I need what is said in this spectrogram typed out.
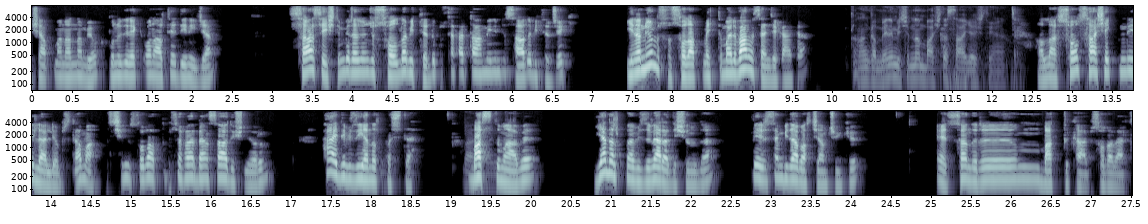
şey yapman anlamı yok. Bunu direkt 16'ya deneyeceğim. Sağ seçtim. Biraz önce solda bitirdi. Bu sefer tahminim de sağda bitirecek. İnanıyor musun? Sol atma ihtimali var mı sence kanka? Kanka benim içimden başta sağ geçti ya. Allah sol sağ şeklinde ilerliyor bu site ama şimdi sola attı bu sefer ben sağ düşünüyorum. Haydi bizi yanıltma site. Ver Bastım kanka. abi. Yanıltma bizi ver hadi şunu da. Verirsen bir daha basacağım çünkü. Evet sanırım battık abi sola verdi.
